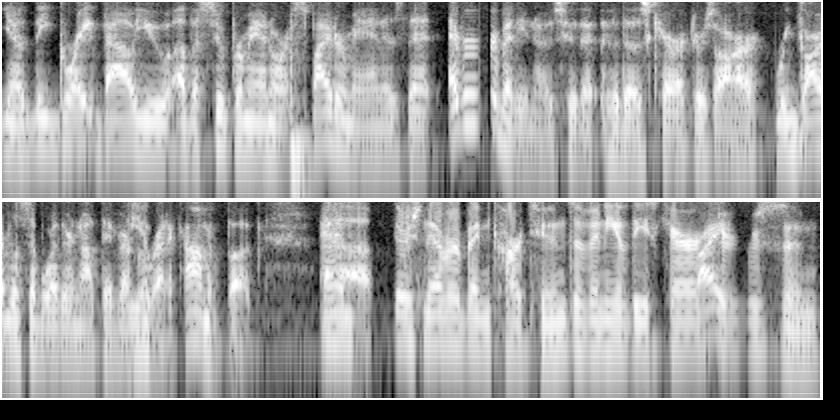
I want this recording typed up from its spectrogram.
you know the great value of a Superman or a Spider-Man is that everybody knows who that who those characters are, regardless of whether or not they've ever Yep. read a comic book. And Uh, there's never been cartoons of any of these characters, and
